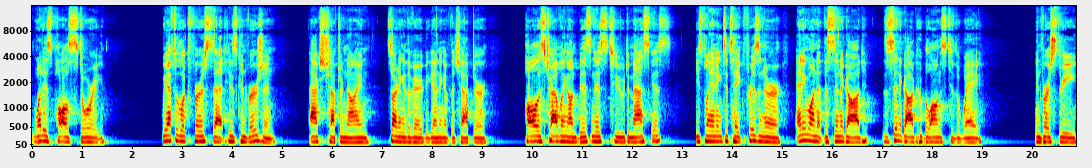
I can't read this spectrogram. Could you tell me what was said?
What is Paul's story? We have to look first at his conversion, Acts chapter 9, starting at the very beginning of the chapter. Paul is traveling on business to Damascus. He's planning to take prisoner anyone at the synagogue, the synagogue who belongs to the way. In verse 3,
